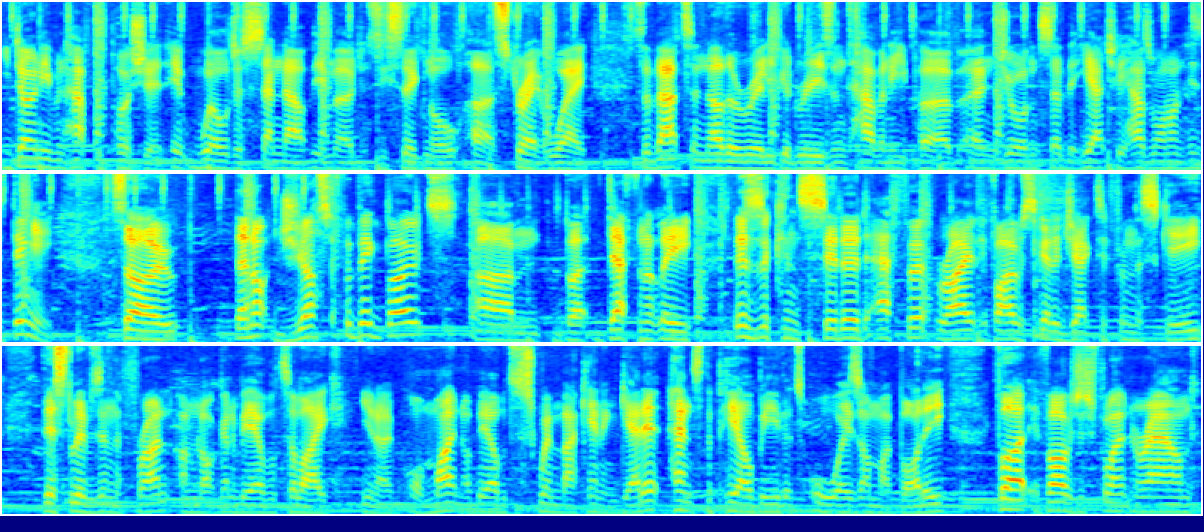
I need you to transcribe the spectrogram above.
you don't even have to push it. It will just send out the emergency signal uh, straight away. So that's another really good reason to have an EPIRB. And Jordan said that he actually has one on his dinghy. So They're not just for big boats, um, but definitely this is a considered effort, right? If I was to get ejected from the ski, this lives in the front. I'm not gonna be able to like, you know, or might not be able to swim back in and get it, hence the PLB that's always on my body. But if I was just floating around,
